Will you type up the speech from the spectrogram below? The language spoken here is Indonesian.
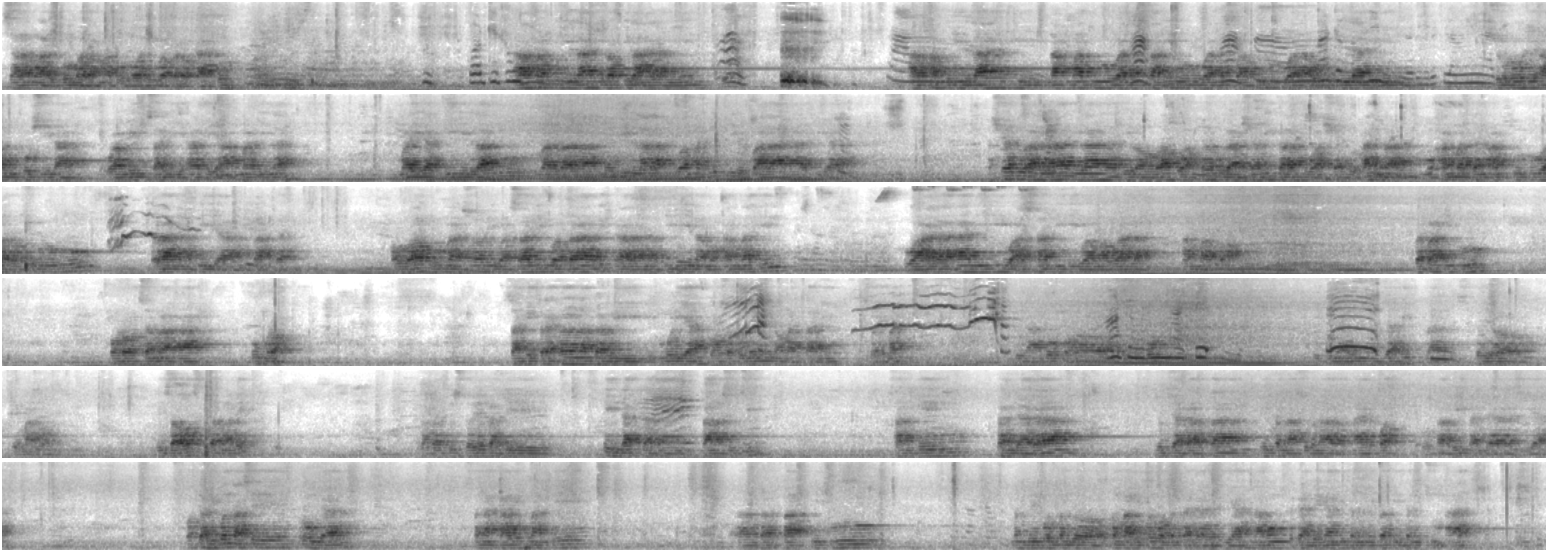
Assalamualaikum warahmatullahi wabarakatuh. Kok gitu? Alhamdulillahirabbil alamin. Alhamdulillah nahmadu wa nasta'inuhu wa nastaghfiruhu wa na'udzu billahi min shururi anfusina wa min sayyiati a'malina. May yahdihillahu fala mudilla wa man yudlil fala hadiya. Asyhadu an la ilaha illallah wahdahu la syarika lahu wa asyhadu anna Muhammadan abduhu wa rasuluhu la nabiyya ba'da. Allahumma sholli wa sallim wa barik ala nabiyyina Muhammadin wa ala alihi wa ashabihi wa mawala amma ba'd. Bapak Ibu para jamaah umroh Sangki travel Nabawi Mulia Poso Kuning Nomor Tani Sleman dan Insya Allah balik Bapak Ibu tindak dan tanah suci. Saking bandara Yogyakarta International Airport utawi Bandara Sia. Wekdalipun tasih longgar setengah kali nanti eh, Bapak Ibu Menteri pun tenggo kembali pun wonten Bandara Sia, namun kegandengan kita menikah dinten Jumat.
